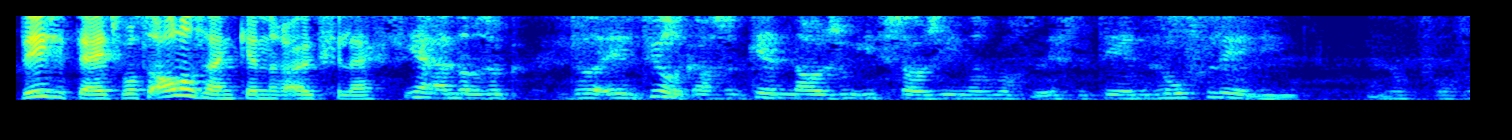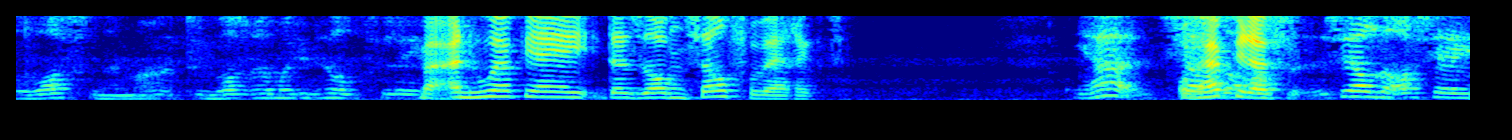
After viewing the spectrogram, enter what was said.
deze tijd, wordt alles aan kinderen uitgelegd. Ja, en dat is ook, natuurlijk, als een kind nou zoiets zou zien, dan wordt, is het meteen hulpverlening. En ook voor volwassenen, maar toen was er helemaal geen hulpverlening. Maar en hoe heb jij dat dan zelf verwerkt? ja, hetzelfde, heb je dat- als, hetzelfde als jij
